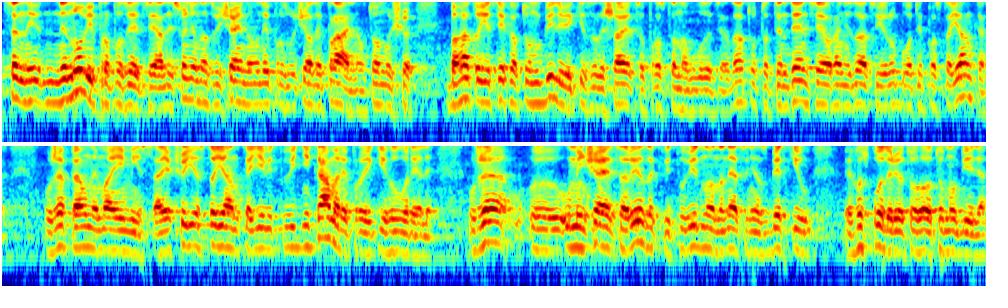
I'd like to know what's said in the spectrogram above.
це не, нові пропозиції, але сьогодні надзвичайно вони прозвучали правильно, в тому, що багато є тих автомобілів, які залишаються просто на вулицях. Тобто тенденція організації роботи по стоянках вже певне має місце. А якщо є стоянка, є відповідні камери, про які говорили, вже е, умінчається ризик відповідно нанесення збитків господарю того автомобіля.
